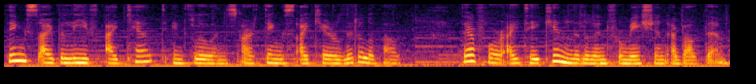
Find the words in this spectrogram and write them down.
things I believe I can't influence are things I care little about. Therefore, I take in little information about them.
